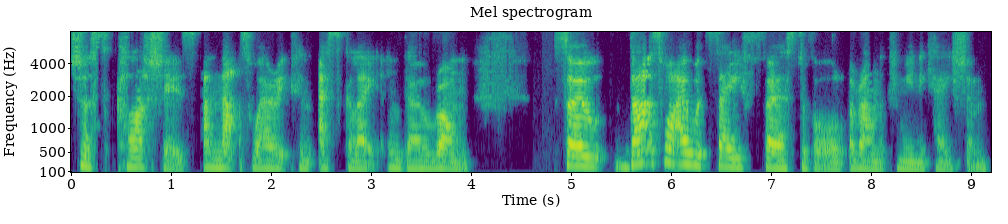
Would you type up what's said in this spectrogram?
just clashes, and that's where it can escalate and go wrong. So that's what I would say first of all around the communication.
